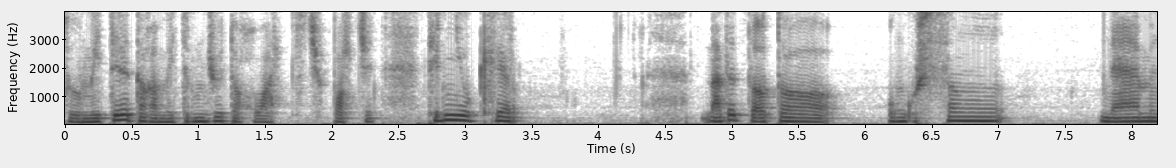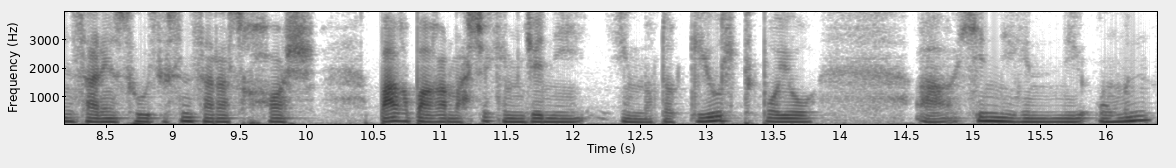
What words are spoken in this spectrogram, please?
зөв мэдрээд байгаа мэдрэмжүүдээ хуваалцчих болж байна. Тэрний юу гэхээр надад одоо өнгөрсөн 8 сарын сүүл 9 сараас хойш бага бага маш их хэмжээний юм одоо guilt буюу хин нэгний өмнө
